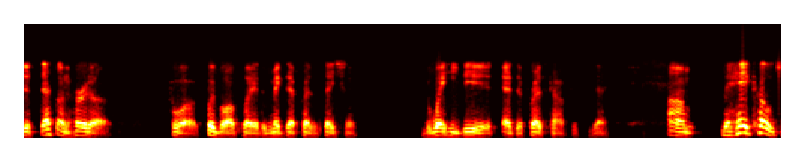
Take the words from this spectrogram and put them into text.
just that's unheard of for a football player to make that presentation the way he did at the press conference today. Um, the head coach,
